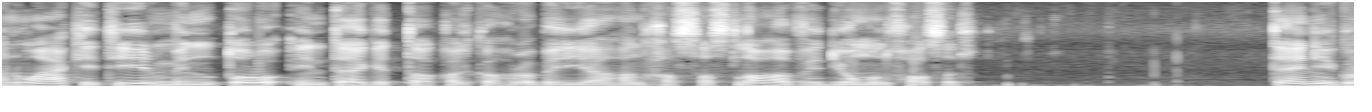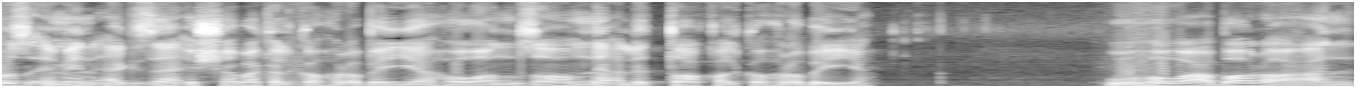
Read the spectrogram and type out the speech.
أنواع كتير من طرق إنتاج الطاقة الكهربية هنخصص لها فيديو منفصل. تاني جزء من أجزاء الشبكة الكهربية هو نظام نقل الطاقة الكهربية. وهو عبارة عن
